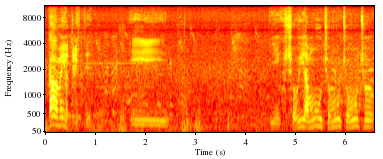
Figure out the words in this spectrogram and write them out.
Estaba medio triste y, y llovía mucho, mucho, mucho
